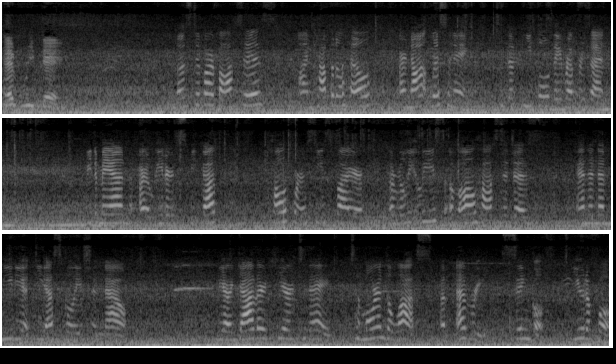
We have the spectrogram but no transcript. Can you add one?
every day. Most of our bosses on Capitol Hill are not listening to the people they represent. We demand our leaders speak up, call for a ceasefire, a release of all hostages, and an immediate de escalation now. We are gathered here today to mourn the loss of every single beautiful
